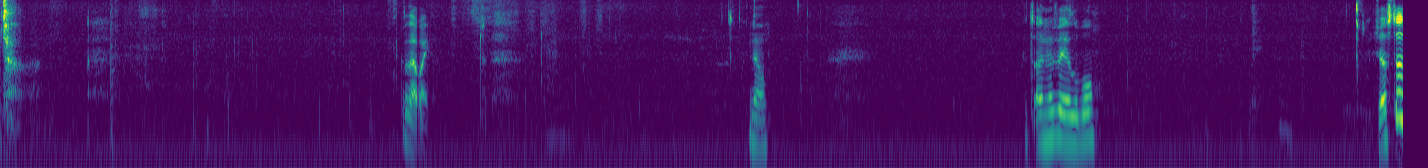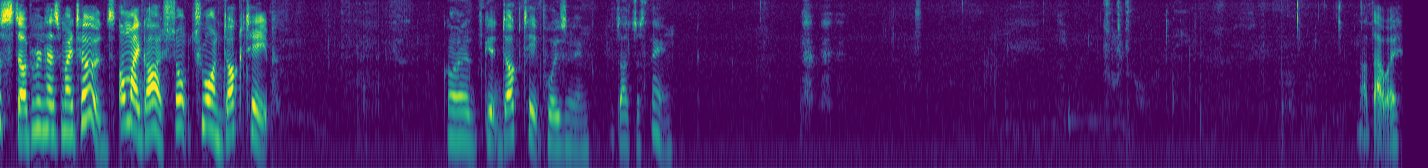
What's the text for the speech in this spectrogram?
Go that way. No. It's unavailable. Just as stubborn as my toads. Oh my gosh, don't chew on duct tape. Gonna get duct tape poisoning that's a thing. Not that way.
